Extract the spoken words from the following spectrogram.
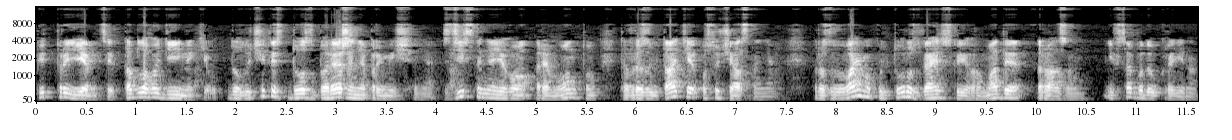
підприємців та благодійників долучитись до збереження приміщення, здійснення його ремонту та в результаті осучаснення. Розвиваємо культуру Звягельської громади разом, і все буде Україна!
